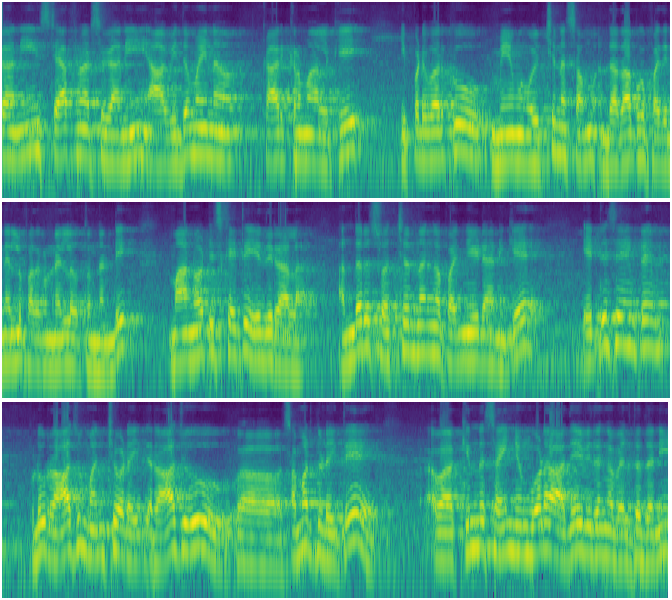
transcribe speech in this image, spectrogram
కానీ స్టాఫ్ నర్స్ కానీ ఆ విధమైన కార్యక్రమాలకి ఇప్పటి వరకు మేము వచ్చిన సమ దాదాపుగా పది నెలలు పదకొండు నెలలు అవుతుందండి. మా నోటీస్కి అయితే ఏది రాలా? అందరూ స్వచ్ఛందంగా పనిచేయడానికే ఎట్ ది సేమ్ టైం ఇప్పుడు రాజు మంచోడైతే రాజు సమర్థుడైతే కింద సైన్యం కూడా అదే విధంగా వెళ్తుందని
